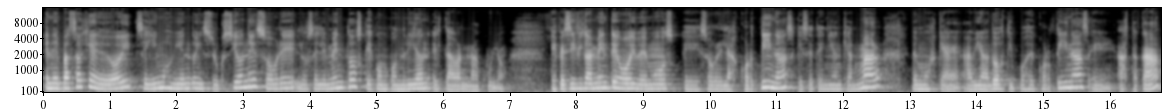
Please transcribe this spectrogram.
En el pasaje de hoy seguimos viendo instrucciones sobre los elementos que compondrían el tabernáculo. Específicamente hoy vemos eh, sobre las cortinas que se tenían que armar. Vemos que había dos tipos de cortinas eh, hasta acá.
